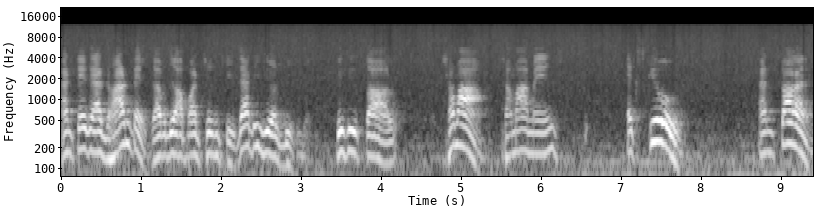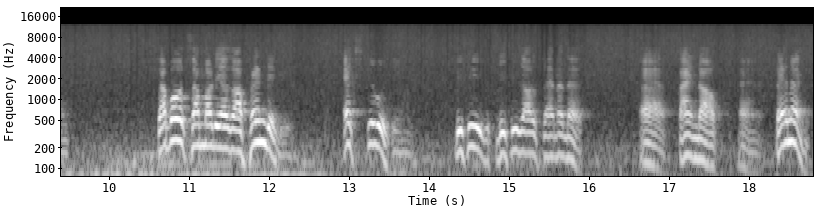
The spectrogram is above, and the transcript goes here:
and take advantage of the opportunity. That is your business. This is called Shama. Shama means excuse and tolerance. Suppose somebody has offended you, excuse him. This is, this is also another uh, kind of uh, penance.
